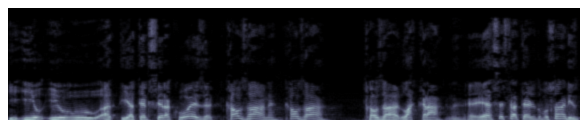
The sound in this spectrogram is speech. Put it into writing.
E, e, e, o, a, e a terceira coisa, causar, né? Causar causar, lacrar. Né? É, essa é a estratégia do bolsonarismo.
